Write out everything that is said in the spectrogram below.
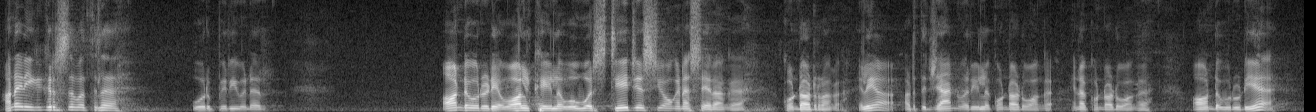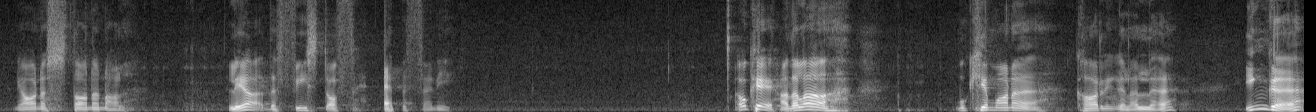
ஆனால் இன்னைக்கு கிறிஸ்தவத்தில் ஒரு பிரிவினர் ஆண்டவருடைய வாழ்க்கையில் ஒவ்வொரு ஸ்டேஜஸையும் அவங்க என்ன செய்கிறாங்க கொண்டாடுறாங்க. இல்லையா? அடுத்து ஜான்வரியில் கொண்டாடுவாங்க. என்ன கொண்டாடுவாங்க? ஆண்டவருடைய ஞானஸ்தான நாள். இல்லையா the feast of Epiphany okay அதெல்லாம் முக்கியமான காரியங்கள் அல்ல. இங்க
